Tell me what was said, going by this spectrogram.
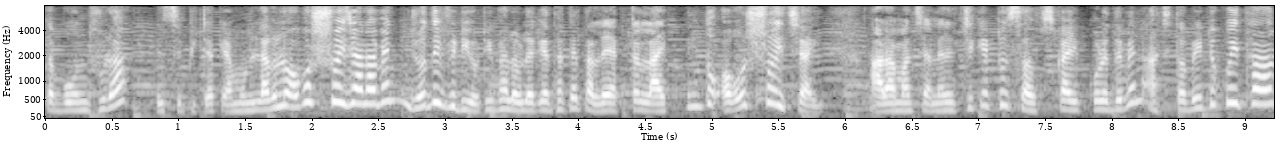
তা বন্ধুরা রেসিপিটা কেমন লাগল অবশ্যই জানাবেন। যদি ভিডিওটি ভালো লেগে থাকে তাহলে একটা লাইক কিন্তু অবশ্যই চাই। আর আমার চ্যানেলটিকে একটু সাবস্ক্রাইব করে দেবেন। আজ তবে এটুকুই থাক।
